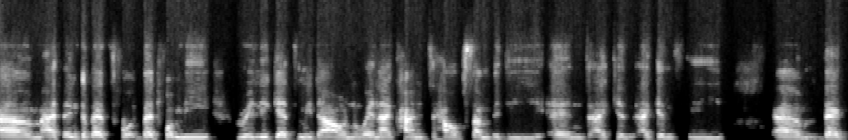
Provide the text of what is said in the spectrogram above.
Um, I think that's for that for me really gets me down when I can't help somebody and I can I can see um, that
